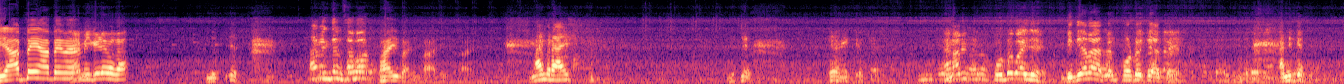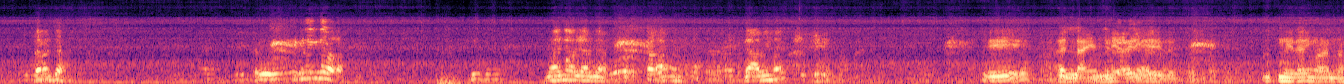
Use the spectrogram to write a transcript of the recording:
यहाँ पे यहाँ पे मैम। मॅम इकडे बघा मॅम एकदम समोर भाई भाई भाई भाई। मॅम मॅम फ़ोटो पाहिजे. विद्या मॅम फ़ोटो घ्यायचा आणि मेरा ही मारना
